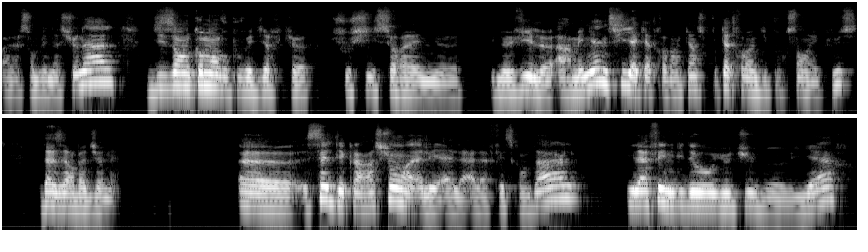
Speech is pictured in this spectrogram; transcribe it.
à l'Assemblée nationale, disant comment vous pouvez dire que Chouchi serait une, une ville arménienne s'il y a 95, 90% et plus d'Azerbaïdjanais. Euh, cette déclaration, elle, a fait scandale. Il a fait une vidéo YouTube euh, hier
